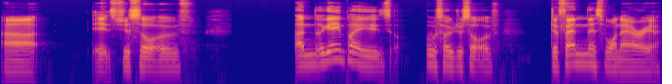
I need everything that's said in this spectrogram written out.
Uh, it's just sort of, and the gameplay is also just sort of defend this one area.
